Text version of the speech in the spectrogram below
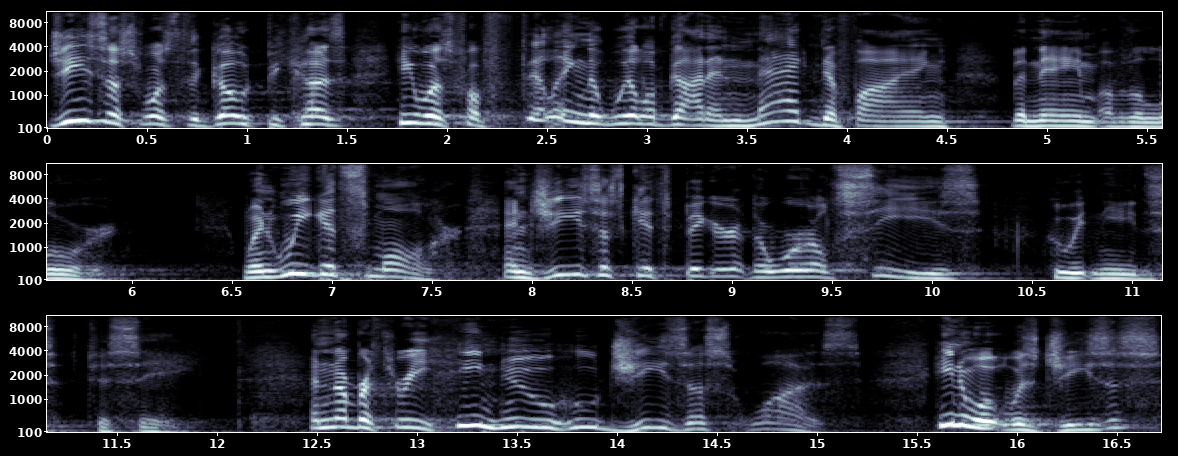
Jesus was the goat because he was fulfilling the will of God and magnifying the name of the Lord. When we get smaller and Jesus gets bigger, the world sees who it needs to see. And number three, he knew who Jesus was. He knew it was Jesus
